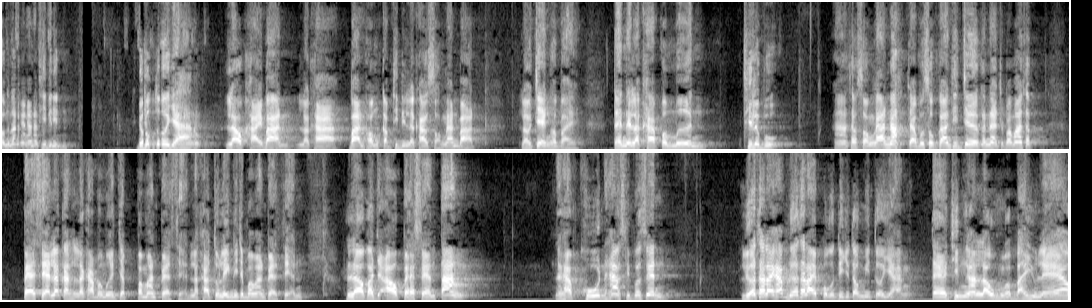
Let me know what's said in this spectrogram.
สำนักงานที่ดิน ยกตัวอย่าง เราขายบ้านราคาบ้านพร้อมกับที่ดินราคาสองล้านบาท เราแจ้งเข้าไป แต่ในราคาประเมินที่ระบุอ่าถ้าสองล้านเนาะจากประสบการณ์ที่เจอกันน่าจะประมาณสักแปดแสนแล้วกันราคาประเมินจะประมาณแปดแสนราคาตัวเลขนี้จะประมาณแปดแสนเราก็จะเอาแปดแสนตั้งนะครับคูณห้าสิบเปอร์เซ็นต์เหลือเท่าไรครับเหลือเท่าไรปกติจะต้องมีตัวอย่าง แต่ทีมงานเราหัวไบอยู่แล้ว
